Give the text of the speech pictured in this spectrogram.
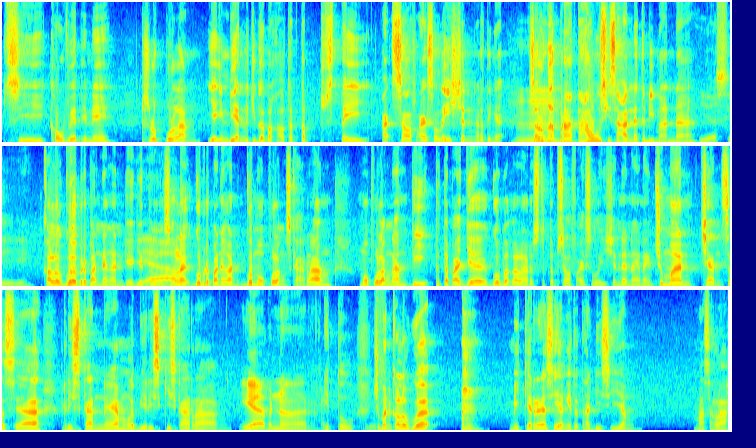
si COVID ini, terus lu pulang, ya Indian lu juga bakal tetap stay self isolation, ngerti nggak? Hmm. Soalnya lu nggak pernah tahu sisaannya tuh di mana. Iya sih. Kalau gua berpandangan kayak gitu, Iya. soalnya gua berpandangan gua mau pulang sekarang, mau pulang nanti, tetap aja gua bakal harus tetap self isolation dan lain-lain. Cuman chances ya riskannya emang lebih risky sekarang Iya bener. itu. Iya Cuman kalau gua mikirnya sih yang itu tadi sih yang masalah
